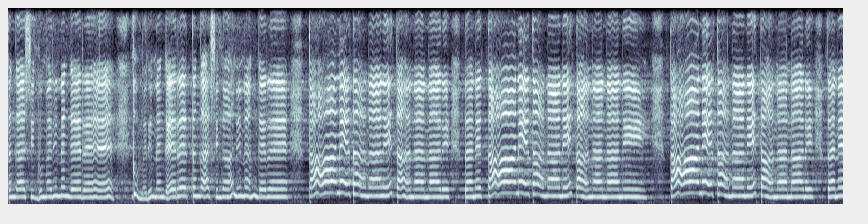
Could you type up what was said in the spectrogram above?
ತಂಗಾಸಿ ಗುಮರಿ ನಂಗರ ಗುಮರಿ ನಂಗರ ತಂಗಾಸಿ ಗಾನಿ ನಂಗರ ತಾನೇ ತಾನಾನೇ ತಾನಾನಾರೆ ತಾನೆ ತಾನೇ ತಾನಾನೇ ತಾನಾನಾನೆ ತಾನೇ ತಾನಾನೇ ತಾನಾನಾರೆ ತಾನೆ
